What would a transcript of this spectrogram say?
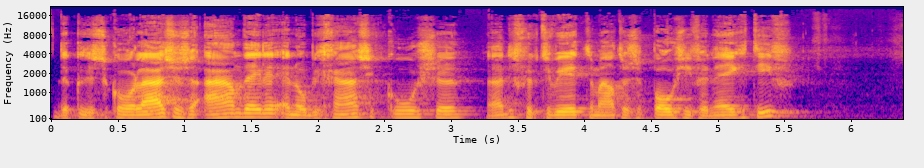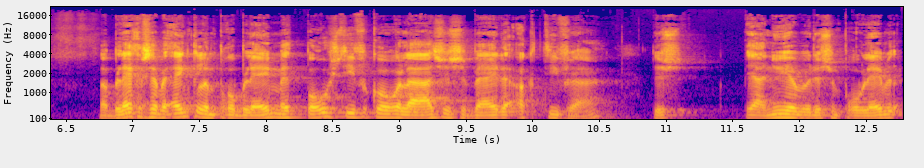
de, dus de correlatie tussen aandelen en obligatiekoersen, nou, die fluctueert normaal tussen positief en negatief. Maar beleggers hebben enkel een probleem met positieve correlaties tussen beide activa. Dus ja, nu hebben we dus een probleem met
